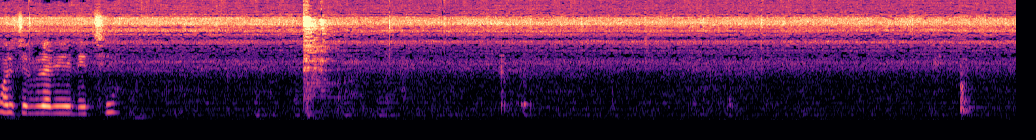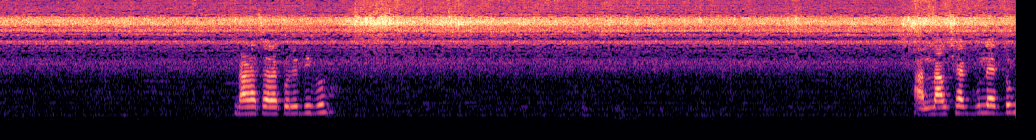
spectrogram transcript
মরিচের গুঁড়া দিয়ে দিচ্ছি। নাড়াচাড়া করে দিব। আর লাল শাকগুলো একদম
